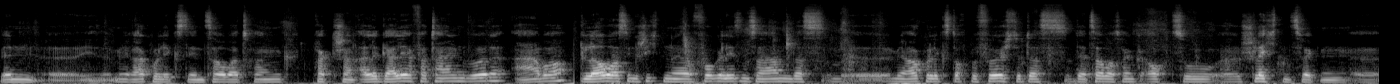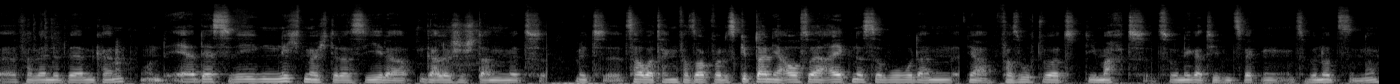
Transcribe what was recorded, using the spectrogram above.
Wenn äh, Miraculix den Zaubertrank praktisch an alle Gallier verteilen würde. Aber ich glaube aus den Geschichten vorgelesen zu haben, dass äh, Miraculix doch befürchtet, dass der Zaubertrank auch zu äh, schlechten Zwecken äh, verwendet werden kann. Und er deswegen nicht möchte, dass jeder gallische Stamm mit mit äh, Zaubertränken versorgt wird. Es gibt dann ja auch so Ereignisse, wo dann ja, versucht wird, die Macht zu negativen Zwecken zu benutzen. Ne?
